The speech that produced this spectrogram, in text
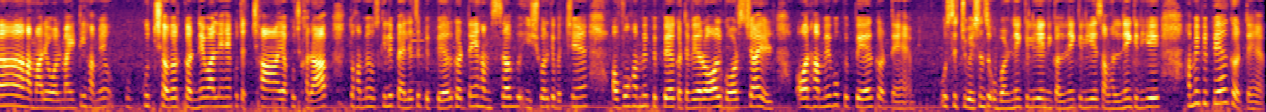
हमारे ऑल हमें कुछ अगर करने वाले हैं, कुछ अच्छा या कुछ ख़राब तो हमें उसके लिए पहले से प्रिपेयर करते हैं। हम सब ईश्वर के बच्चे हैं और वो हमें प्रिपेयर करते हैं। We are all God's child और हमें वो प्रिपेयर करते हैं। उस सिचुएशन से उबरने के लिए निकलने के लिए संभलने के लिए हमें प्रिपेयर करते हैं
